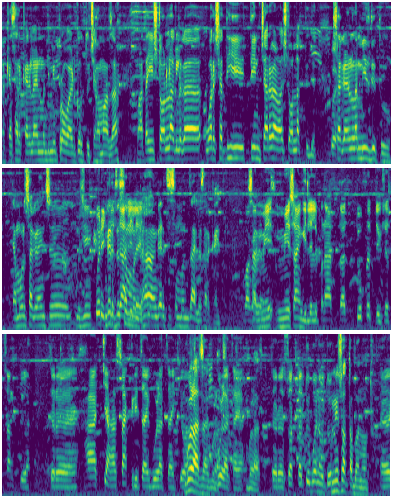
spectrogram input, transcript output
अख्ख्या सरकारी लाईनमध्ये मी प्रोव्हाइड करतो चहा माझा. मग आता ही स्टॉल लागलं का वर्षात ही तीन चार वेळा स्टॉल लागते ते. सगळ्यांना मीच देतो. त्यामुळे सगळ्यांचं म्हणजे परिचित घरचं झालेलं संबंध आहे. हां घरचं संबंध झाल्यासारखं आहे ते. बघा मी मी सांगितलेलं पण आता तो प्रत्यक्षात सांगतोय. तर अं, हा चहा साखरेचा आहे गुळाचा आहे किंवा गुळाचा आहे, गुळाचा. गुळाचा आहे. गुळाचा. तर स्वतः तू बनवतो? मी स्वतः बनवतो. अं,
